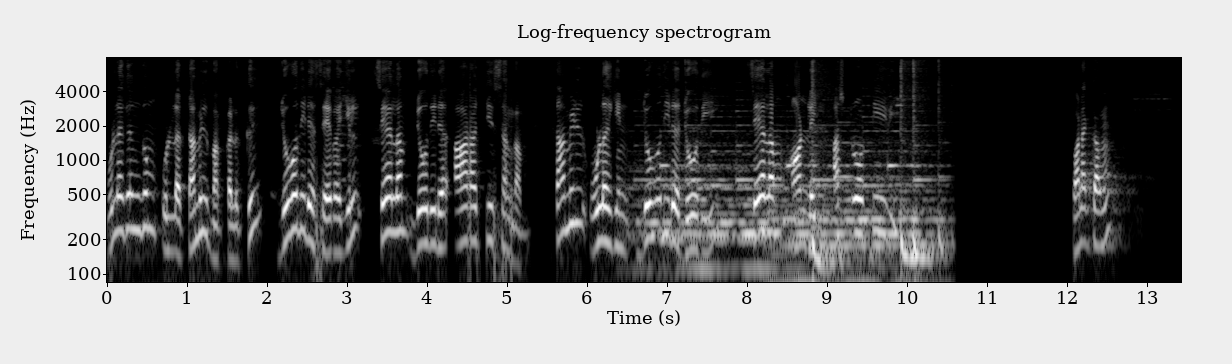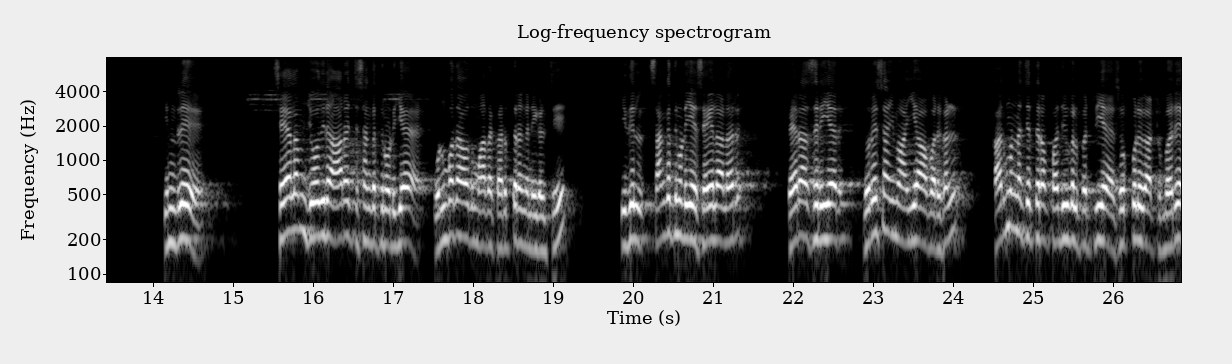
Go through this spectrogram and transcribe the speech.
உலகெங்கும் உள்ள தமிழ் மக்களுக்கு ஜோதிட சேவையில் சேலம் ஜோதிட ஆராய்ச்சி சங்கம். தமிழ் உலகின் ஜோதிட ஜோதி சேலம் ஆன்லைன் அஸ்ட்ரோ டிவி. வணக்கம். இன்று சேலம் ஜோதிட ஆராய்ச்சி சங்கத்தினுடைய ஒன்பதாவது மாத கருத்தரங்க நிகழ்ச்சி. இதில் சங்கத்தினுடைய செயலாளர் பேராசிரியர் துரைசாய்மா ஐயா அவர்கள் கர்ம நட்சத்திர பதிவுகள் பற்றிய சொற்பொழிவு ஆற்றுமாறு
